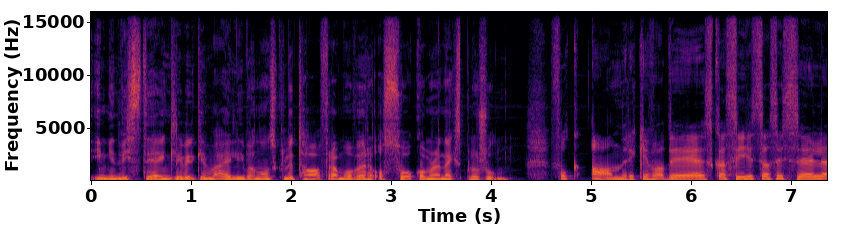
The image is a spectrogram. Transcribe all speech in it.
ingen visste egentlig hvilken vei Libanon skulle ta framover, og så kommer den eksplosjonen. Folk aner ikke hva de skal si, sa Sissel.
